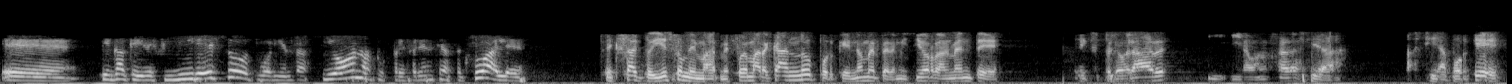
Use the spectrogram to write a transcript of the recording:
eh, tenga que definir eso, tu orientación o tus preferencias sexuales. Exacto, y eso me, me fue marcando porque no me permitió realmente explorar y, y avanzar hacia, hacia por qué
